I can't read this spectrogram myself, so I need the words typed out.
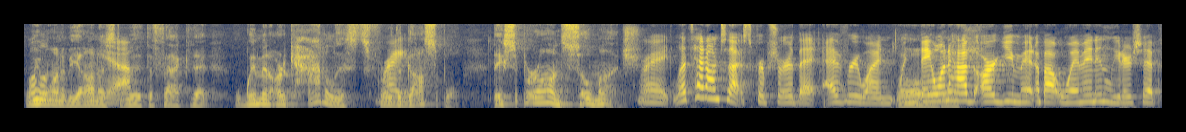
we Well, want to be honest yeah. with the fact that women are catalysts for the gospel. They spur on so much. Right. Let's head on to that scripture that everyone, when Oh they want to have the argument about women in leadership,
